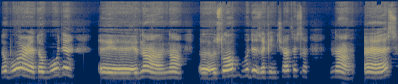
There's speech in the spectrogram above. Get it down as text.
то буде, то буде е, на, на е, слово буде закінчатися на С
